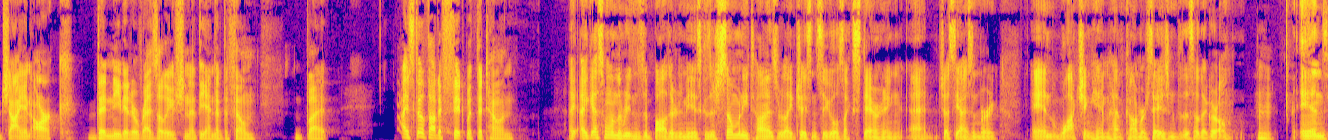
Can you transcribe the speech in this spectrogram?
giant arc that needed a resolution at the end of the film, but I still thought it fit with the tone. I, I guess one of the reasons it bothered me is because there's so many times where like Jason Segel is like staring at Jesse Eisenberg and watching him have conversations with this other girl, mm-hmm. and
